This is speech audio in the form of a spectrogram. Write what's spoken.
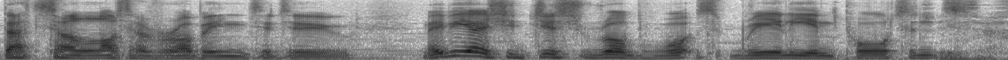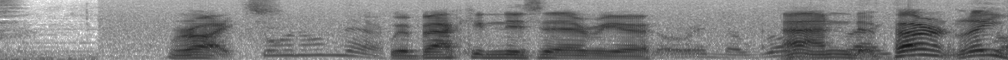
that's a lot of robbing to do. Maybe I should just rob what's really important. Jesus. Right, What's going on there? we're back in this area. And apparently-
